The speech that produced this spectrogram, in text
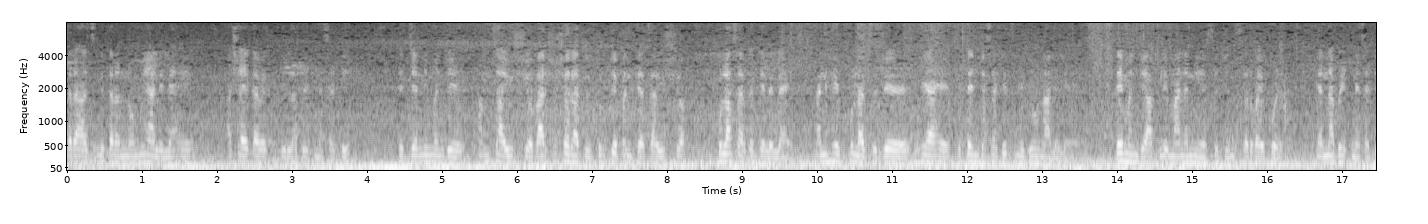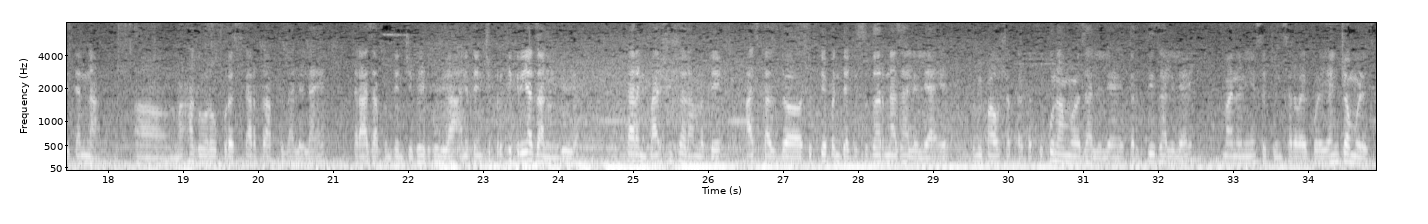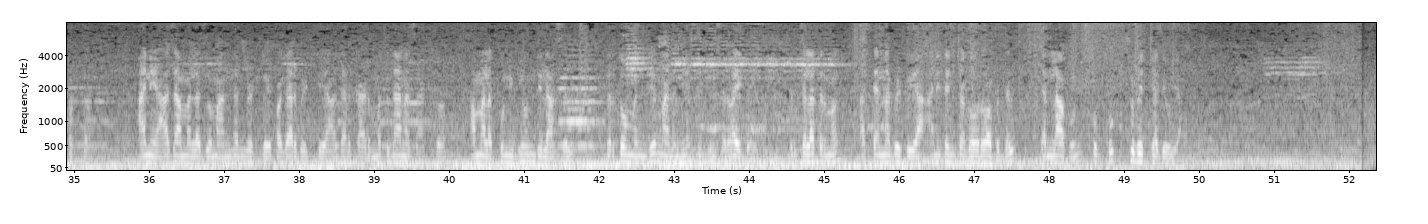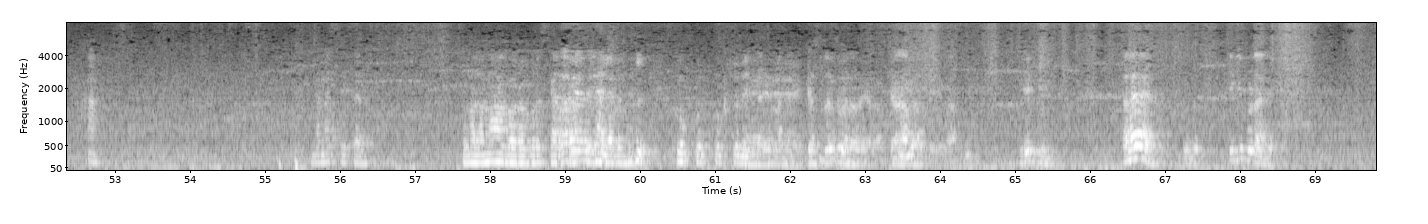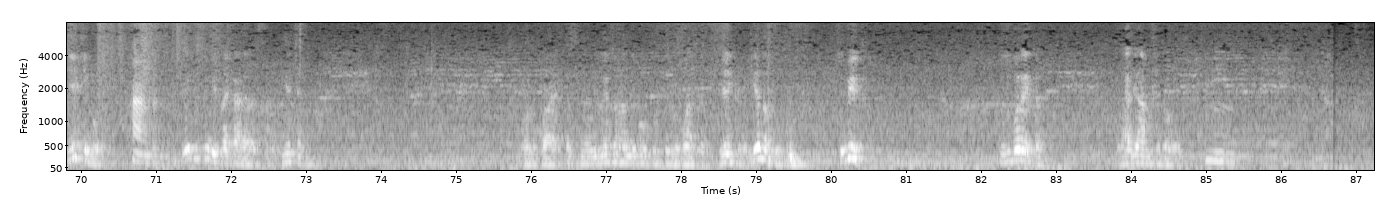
तर आज मित्रांनो मी आलेले आहे अशा एका व्यक्तीला भेटण्यासाठी. ते ज्यांनी म्हणजे आमचं आयुष्य बारशी शहरातील तृतीयपंथीयाचं आयुष्य फुलासारखं केलेलं आहे. आणि हे फुलाचं जे हे आहे ते त्यांच्यासाठीच मी घेऊन आलेले आहे. ते म्हणजे आपले माननीय सचिन सरवायकोळे यांना भेटण्यासाठी त्यांना महागौरव पुरस्कार प्राप्त झालेला आहे. तर आज आपण त्यांची भेट घेऊया आणि त्यांची प्रतिक्रिया जाणून घेऊया. कारण बार्शी शहरामध्ये आजकाल सुट्टी पण त्याची सुधारणा झालेली आहे. तुम्ही पाहू शकता तर ती कुणामुळे झालेली आहे? तर ती झालेली आहे माननीय सचिन सरवाईकुळे यांच्यामुळेच फक्त. आणि आज आम्हाला जो मानधन भेटतोय पगार भेटते आधार कार्ड मतदानाचा हक्क आम्हाला कोणी घेऊन दिला असेल तर तो म्हणजे माननीय सचिन सरवाईकुळे तर चला तर मग आज त्यांना भेटूया आणि त्यांच्या गौरवाबद्दल त्यांना आपण खूप खूप शुभेच्छा देऊया. हां. नमस्ते सर. तुम्हाला महागौरव पुरस्कार प्राप्त झाल्याबद्दल खूप खूप खूप शुभेच्छा तुम्हाला. कसलंच बरं आहे बा. क्या बात आहे बा. ये की. पुढे आले. ये की मग हां ये की सुमितला काढायला सांग याच्यात बोल काय लेकरांनी ये इकडे. ये ना तू. सुमित तुझं बरं आहे का? आधी आमचं बघायचं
